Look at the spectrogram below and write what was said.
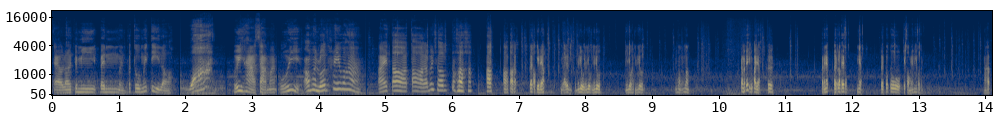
แต่เราจะมีเป็นเหมือนประตูมิติเหรอวอตเฮ้ยหาสามอันอุ้ย เอามันลดให้ว่ะไปต่อต่อแล้วผู้ชมต่อต่อต่อต่อแล้วกี่แล้วอยู่อยู่อยู่อยู่อยู่อยู่มองมองทำไมไม่ไปอะเอออันนี้เปิดประตูเนี่ยเปิดประตูสองไม่มีคนครับ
